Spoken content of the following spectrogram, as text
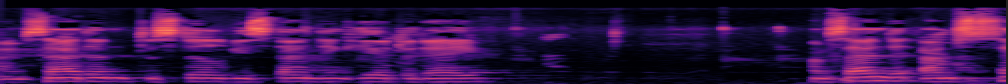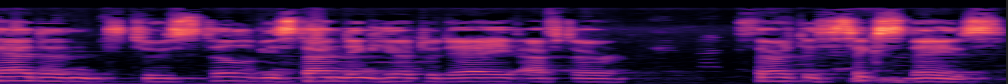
I'm saddened to still be standing here today. I'm, I'm saddened to still be standing here today after 36 days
